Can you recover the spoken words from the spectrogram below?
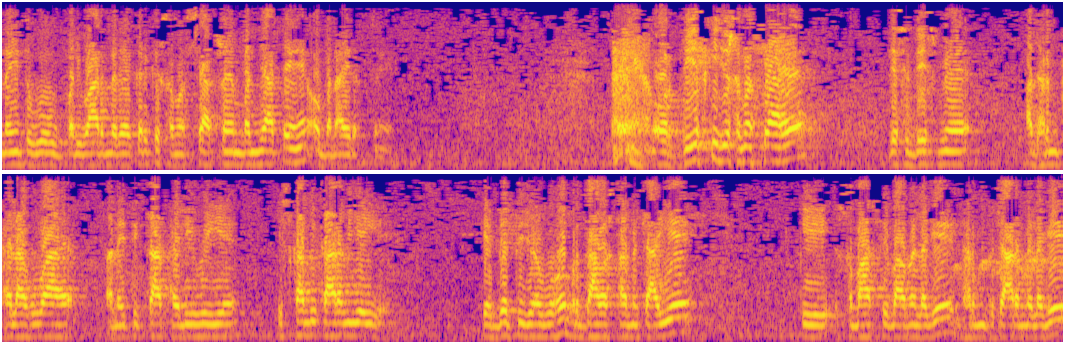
नहीं तो वो परिवार में रह करके समस्या स्वयं बन जाते हैं और बनाए रखते हैं। और देश की जो समस्या है, जैसे देश में अधर्म फैला हुआ है, अनैतिकता फैली हुई है, इसका भी कारण यही है। कि व्यक्ति जो है वो वृद्धावस्था में चाहिए कि समाज सेवा में लगे, धर्म प्रचार में लगे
